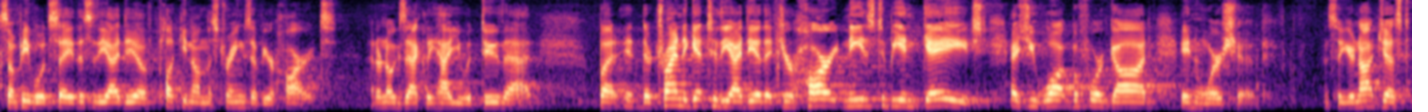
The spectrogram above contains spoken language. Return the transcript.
Some people would say this is the idea of plucking on the strings of your heart. I don't know exactly how you would do that. But they're trying to get to the idea that your heart needs to be engaged as you walk before God in worship. And so you're not just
